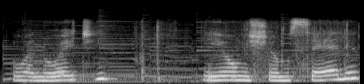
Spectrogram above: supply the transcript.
é. Boa noite, eu me chamo Célia.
